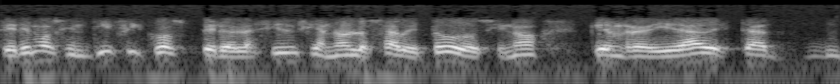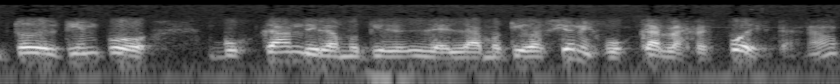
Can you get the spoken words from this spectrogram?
seremos científicos, pero la ciencia no lo sabe todo, sino que en realidad está todo el tiempo buscando y la, la motivación es buscar las respuestas, ¿no?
